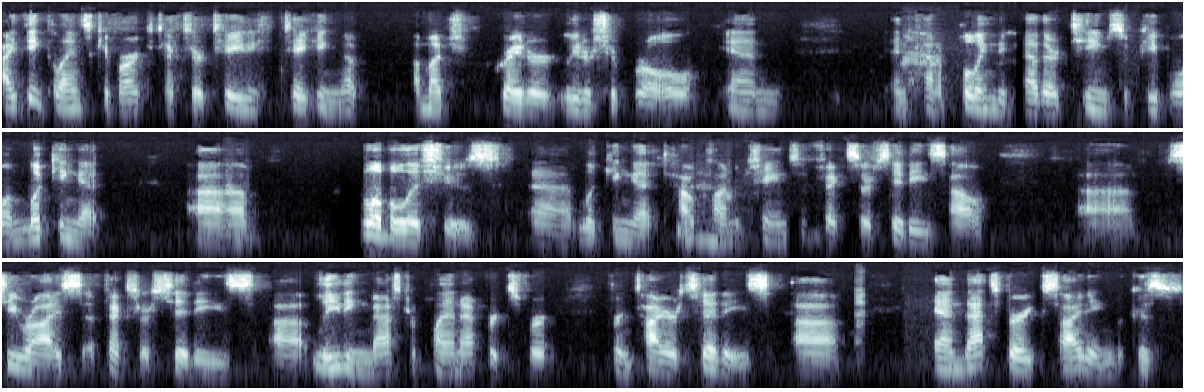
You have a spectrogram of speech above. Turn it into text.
I think landscape architects are taking a, a much greater leadership role in in kind of pulling together teams of people and looking at uh, global issues uh, looking at how climate change affects our cities, how uh, sea rise affects our cities, uh, leading master plan efforts for, for entire cities. And that's very exciting because,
